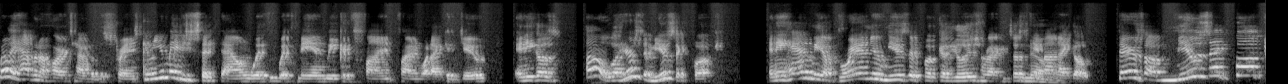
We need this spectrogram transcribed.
really having a hard time with the strange. Can you maybe sit down with, with me and we could find, find what I can do? And he goes, Oh, well, here's the music book. And he handed me a brand new music book of the Illusion record just no. came out. And I go, there's a music book?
